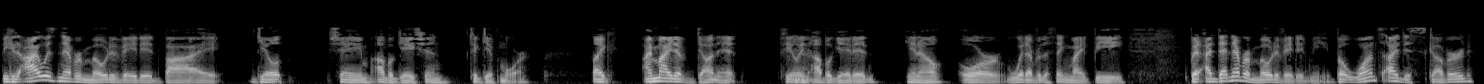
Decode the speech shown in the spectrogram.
Because I was never motivated by guilt, shame, obligation to give more. Like I might have done it feeling Yeah. obligated, you know, or whatever the thing might be. But I, that never motivated me. But once I discovered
